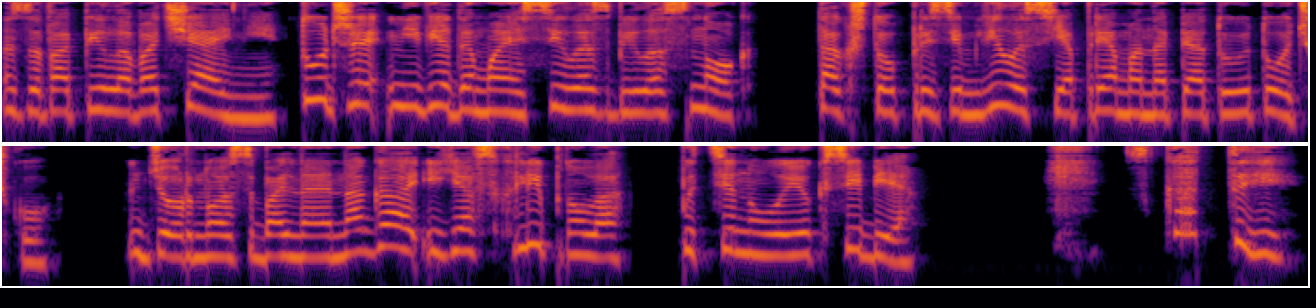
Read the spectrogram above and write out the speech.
Завопила в отчаянии. Тут же неведомая сила сбила с ног, так что приземлилась я прямо на пятую точку. Дернулась больная нога, и я всхлипнула, подтянула ее к себе. «Скоты!»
